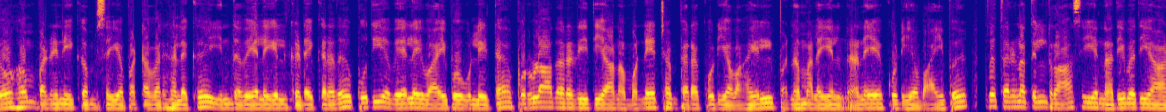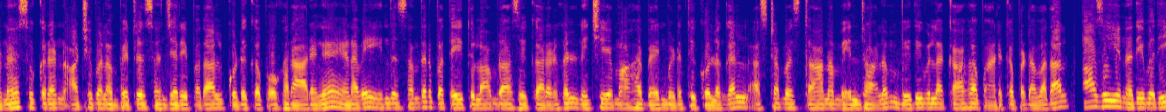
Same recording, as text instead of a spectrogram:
யோகம் பணி நீக்கம் செய்யப்பட்டவர்களுக்கு இந்த வேலையில் கிடைக்கிறது. புதிய வேலை வாய்ப்பு உள்ளிட்ட பொருளாதார ரீதியான முன்னேற்றம் பெறக்கூடிய வகையில் பணமலையில் நனையக்கூடிய வாய்ப்பு. இந்த தருணத்தில் ராசியின் அதிபதியான சுக்கிரன் ஆட்சி பலம் பெற்று சஞ்சரிப்பதால் கொடுக்க போகிறாருங்க. எனவே இந்த சந்தர்ப்பத்தை துலாம் ராசிக்காரர்கள் நிச்சயமாக பயன்படுத்திக் கொள்ளுங்கள். அஷ்டமஸ்தானம் என்றாலும் விதிவிலக்காக பார்க்கப்படுவதால் ராசியின் அதிபதி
